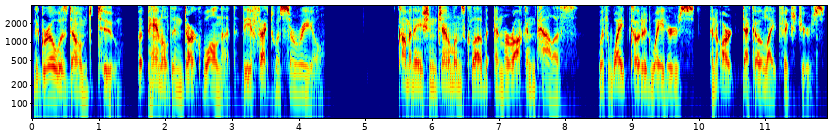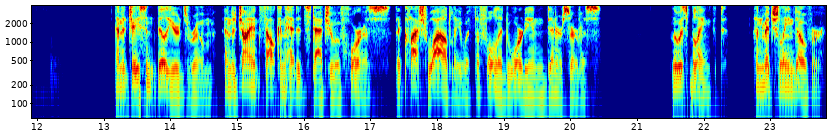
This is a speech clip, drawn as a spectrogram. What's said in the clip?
The grill was domed too, but paneled in dark walnut, the effect was surreal. Combination Gentlemen's club and Moroccan palace, with white coated waiters and Art Deco light fixtures an adjacent billiards room, and a giant falcon headed statue of Horus that clashed wildly with the full Edwardian dinner service. Lewis blinked, and Mitch leaned over.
